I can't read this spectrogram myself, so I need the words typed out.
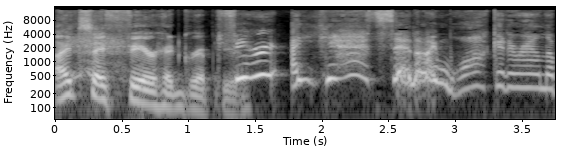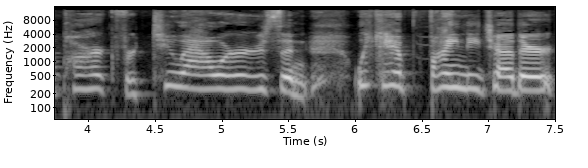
I'd say fear had gripped you. Fear, uh, yes. And I'm walking around the park for two hours and we can't find each other.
